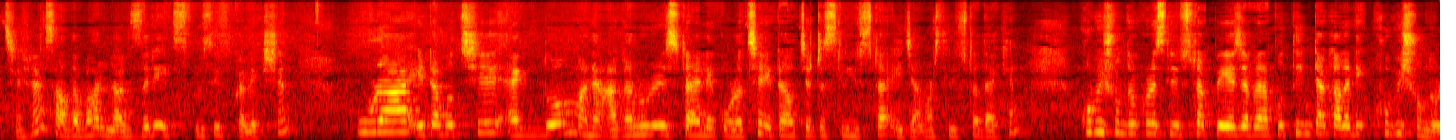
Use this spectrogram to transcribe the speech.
আছে হ্যাঁ সাদাবাহার লাক্সারি এক্সক্লুসিভ কালেকশন পুরা এটা হচ্ছে একদম মানে আগানুরের স্টাইলে করেছে। এটা হচ্ছে এটা স্লিভসটা এই যে আমার স্লিভসটা দেখেন। খুবই সুন্দর করে স্লিভসটা পেয়ে যাবেন আপু। তিনটা কালারই খুবই সুন্দর।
